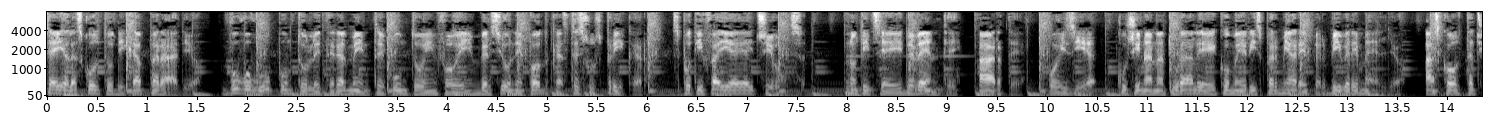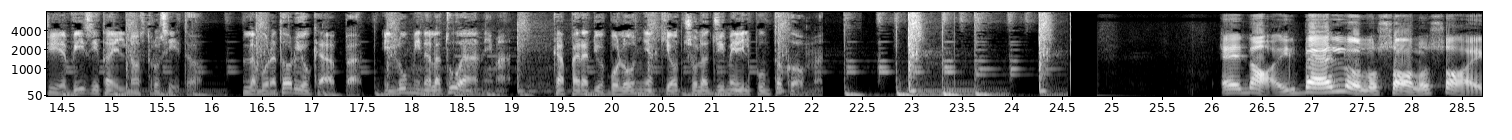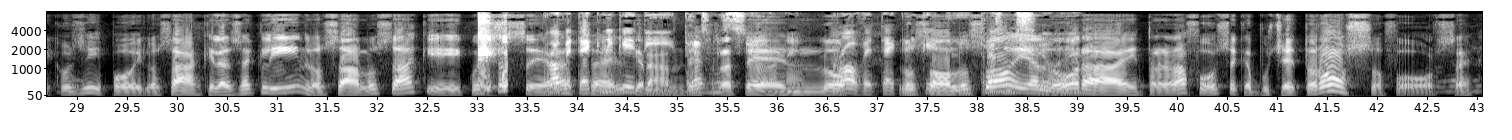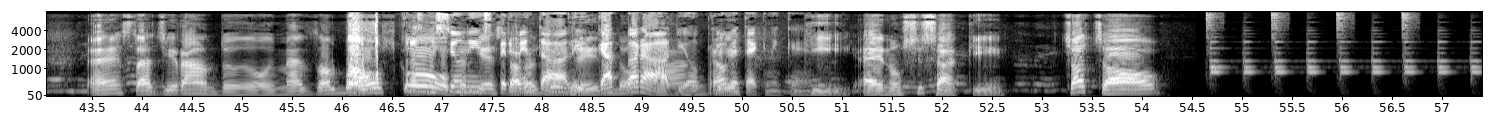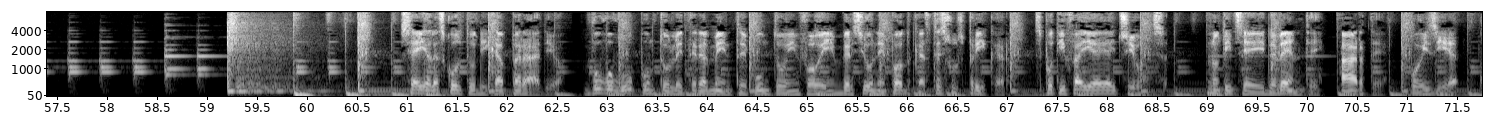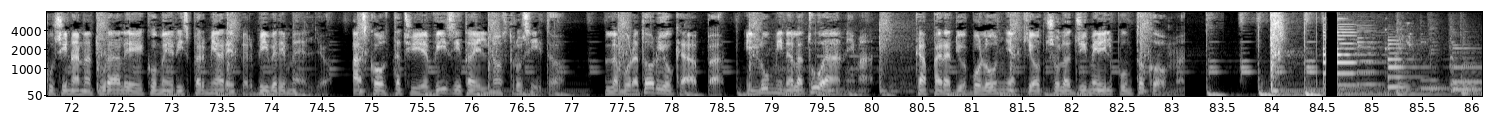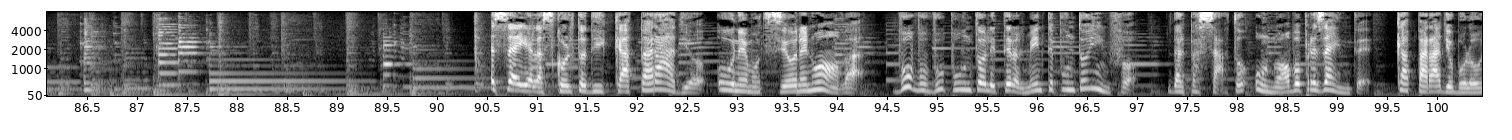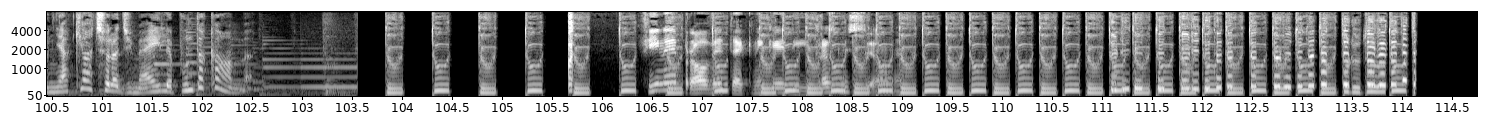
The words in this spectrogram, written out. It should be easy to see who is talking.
Speaker 1: Sei all'ascolto di K Radio, www.letteralmente.info e in versione podcast su Spreaker, Spotify e iTunes. Notizie ed eventi, arte, poesia, cucina naturale e come risparmiare per vivere meglio. Ascoltaci e visita il nostro sito. Laboratorio K, illumina la tua anima. K Radio Bologna chiocciolagmail.com
Speaker 2: Eh no, il bello lo so, lo so, è così, poi lo sa anche la Jacqueline, lo sa, lo sa che questa sera
Speaker 3: Prove
Speaker 2: c'è
Speaker 3: tecniche
Speaker 2: il
Speaker 3: di
Speaker 2: grande fratello.
Speaker 3: Prove
Speaker 2: Lo
Speaker 3: tecniche
Speaker 2: so,
Speaker 3: di
Speaker 2: lo so, e allora entrerà forse Capuccetto Rosso, forse. Eh, sta girando in mezzo al bosco
Speaker 3: Trasmissioni sperimentali, K Radio, prove tecniche.
Speaker 2: Chi? Eh, non si sa chi. Ciao ciao.
Speaker 1: Sei all'ascolto di K Radio, www.letteralmente.info e in versione podcast su Spreaker, Spotify e iTunes. Notizie ed eventi, arte, poesia, cucina naturale e come risparmiare per vivere meglio. Ascoltaci e visita il nostro sito. Laboratorio K, illumina la tua anima. K Radio Bologna chiocciolagmail.com
Speaker 4: Sei all'ascolto di K Radio, un'emozione nuova. www.letteralmente.info Dal passato un nuovo presente. K Radio Bologna chiocciolagmail.com
Speaker 3: Fine prove tecniche di trasmissione.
